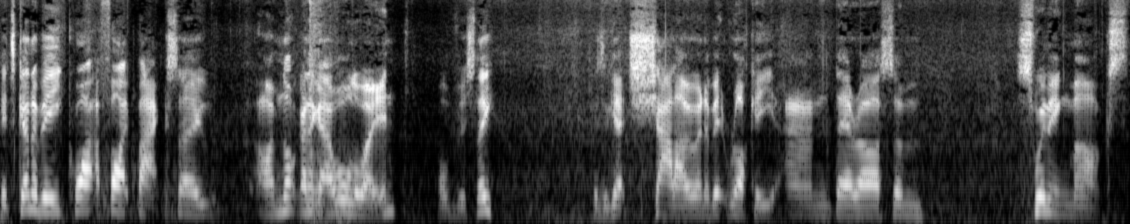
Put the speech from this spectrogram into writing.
It's going to be quite a fight back, so I'm not going to go all the way in, obviously, because it gets shallow and a bit rocky, and there are some swimming marks,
